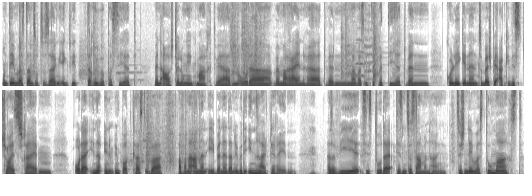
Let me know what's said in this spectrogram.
und dem, was dann sozusagen irgendwie darüber passiert, wenn Ausstellungen gemacht werden oder wenn man reinhört, wenn man was interpretiert, wenn Kolleginnen zum Beispiel Archivist Choice schreiben oder in, in, im Podcast über, auf einer anderen Ebene dann über die Inhalte reden. Mhm. Also wie siehst du da diesen Zusammenhang zwischen dem, was du machst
